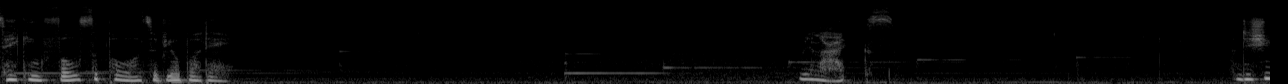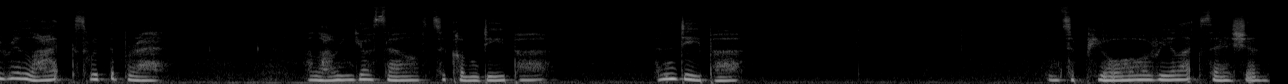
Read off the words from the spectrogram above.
taking full support of your body. Relax. And as you relax with the breath, allowing yourself to come deeper and deeper into pure relaxation.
